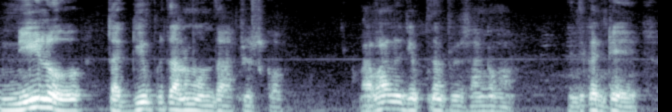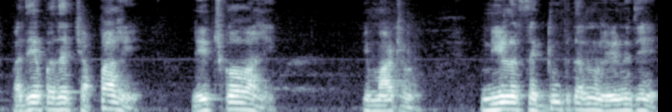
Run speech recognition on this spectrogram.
నీలో తగ్గింపుతనం ఉందా చూసుకో. మరలా చెప్తున్నప్పుడు సంగమం ఎందుకంటే పదే పదే చెప్పాలి నేర్చుకోవాలి. ఈ మాటలు. నీలో తగ్గింపుతనం లేనిదే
